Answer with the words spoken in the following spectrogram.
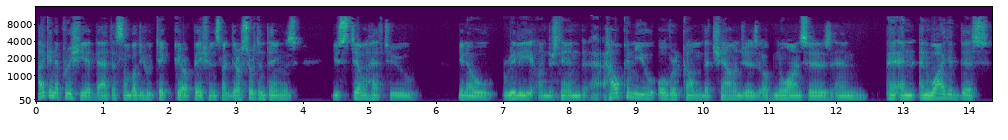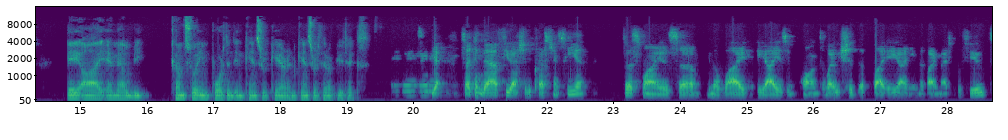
I can appreciate that as somebody who take care of patients. Like there are certain things you still have to you know really understand how can you overcome the challenges of nuances and and and why did this AI ML become so important in cancer care and cancer therapeutics? Yeah, so I think there are a few actually questions here. First one is uh, you know why AI is important, why we should apply AI in the biomedical field.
